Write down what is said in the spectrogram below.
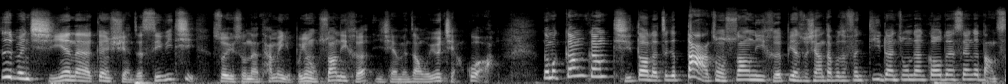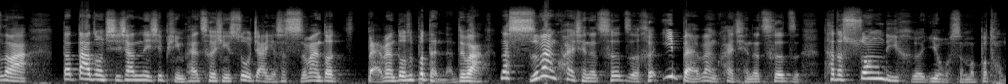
日本企业呢更选择 CVT，所以说呢，他们也不用双离合。以前文章我有讲过啊。那么刚刚提到了这个大众双离合变速箱，它不是分低端、中端、高端三个档次的吗？那大众旗下的那些品牌车型售价也是十万到百万都是不等的，对吧？那十万块钱的车子和一百万块钱的车子，它的双离合有什么不同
